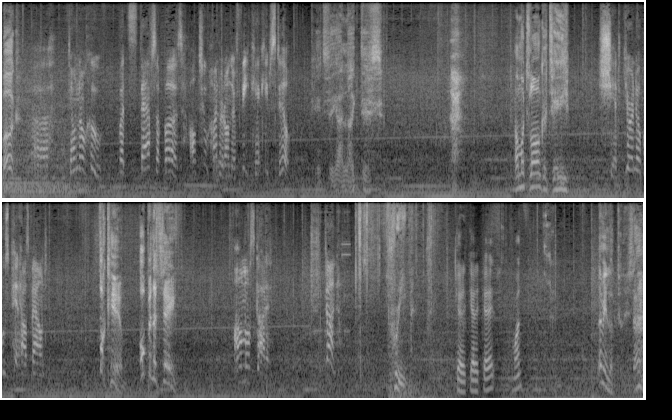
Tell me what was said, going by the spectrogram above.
Bug. Uh, don't know who, but staff's a buzz. All 200 on their feet can't keep still. Can't say I like this. How much longer, T? Shit, Yorinobu's penthouse bound. Fuck him! Open the safe! Almost got it. Done. Preem. Get it, get it, get it. Come on. Let me look to this, huh?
